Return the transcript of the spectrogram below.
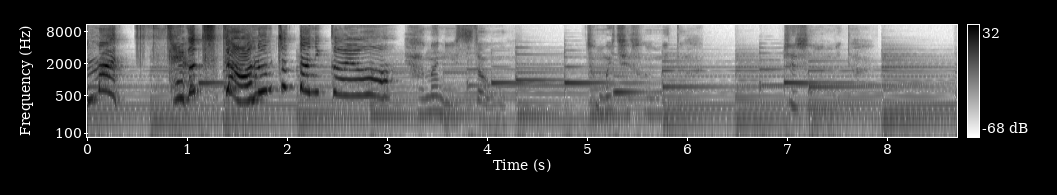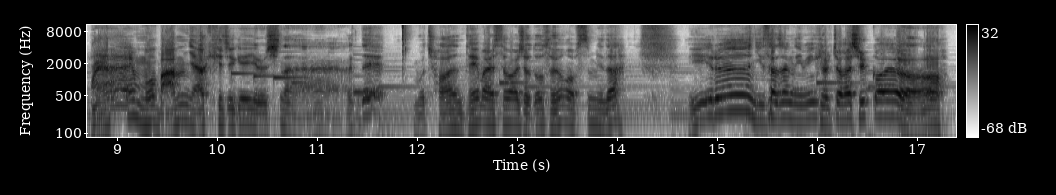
엄마, 제가 진짜 안 훔쳤다니까요. 가만히 있어. 정말 죄송합니다. 죄송합니다. 아이 뭐 마음 약해지게 이러시나. 근데 뭐 저한테 말씀하셔도 소용없습니다. 이 일은 이사장님이 결정하실 거예요.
